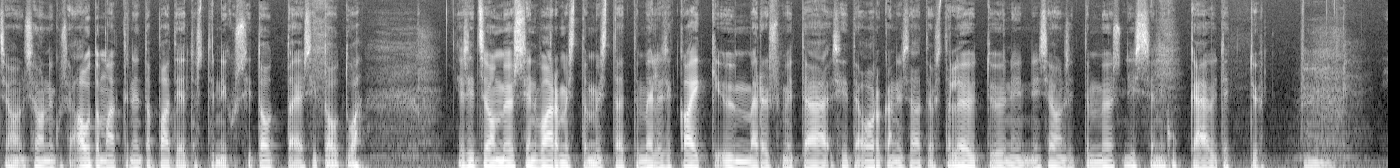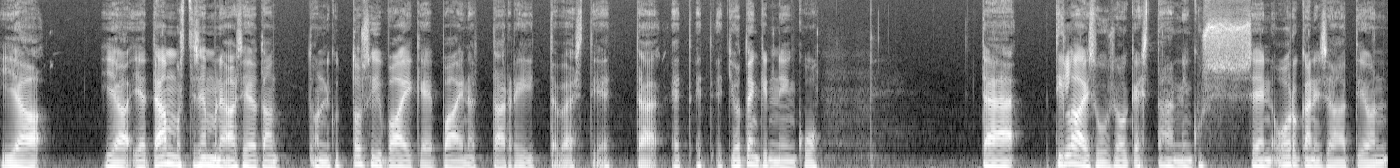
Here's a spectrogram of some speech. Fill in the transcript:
Se on, se, on niin kuin se automaattinen tapa tietysti niin kuin sitouttaa ja sitoutua – ja sitten se on myös sen varmistamista, että meillä se kaikki ymmärrys, mitä siitä organisaatiosta löytyy, niin, niin se on sitten myös niissä niin kuin käytetty. Mm. Ja, ja, ja tämä on minusta sellainen asia, jota on, on niin kuin tosi vaikea painottaa riittävästi, että et, et, et jotenkin niin kuin tämä tilaisuus oikeastaan niin kuin sen organisaation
